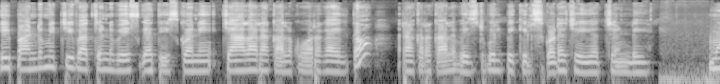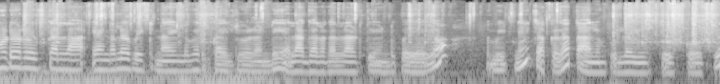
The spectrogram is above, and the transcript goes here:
ఈ పండు మిర్చి పచ్చడిని బేస్గా తీసుకొని చాలా రకాల కూరగాయలతో రకరకాల వెజిటబుల్ పికిల్స్ కూడా చేయొచ్చండి. మూడో రోజు కల్లా ఎండలో పెట్టిన ఎండుమిరపకాయలు చూడండి ఎలా గలగలాడుతూ ఎండిపోయాయో. వీటిని చక్కగా తాలింపుల్లో యూజ్ చేసుకోవచ్చు.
